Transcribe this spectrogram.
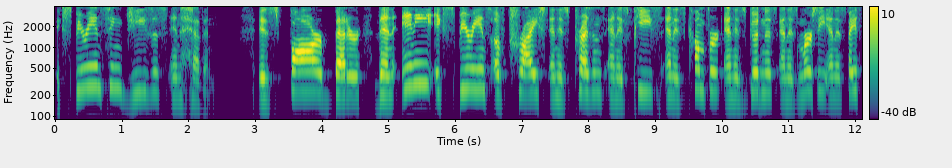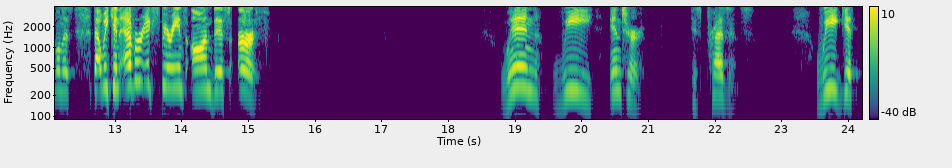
Experiencing Jesus in heaven is far better than any experience of Christ and His presence and His peace and His comfort and His goodness and His mercy and His faithfulness that we can ever experience on this earth. When we enter His presence, we get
